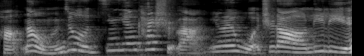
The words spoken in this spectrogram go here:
好，那我们就今天开始吧，因为我知道 Lily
